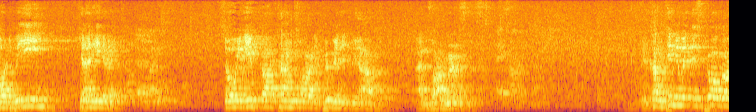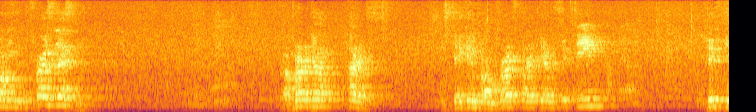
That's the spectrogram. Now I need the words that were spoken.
but we can hear. So we give God thanks for the privilege we have and for our mercies. We continue with this program with the first lesson. Roberta Harris is taken from 1 Corinthians 15, 50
